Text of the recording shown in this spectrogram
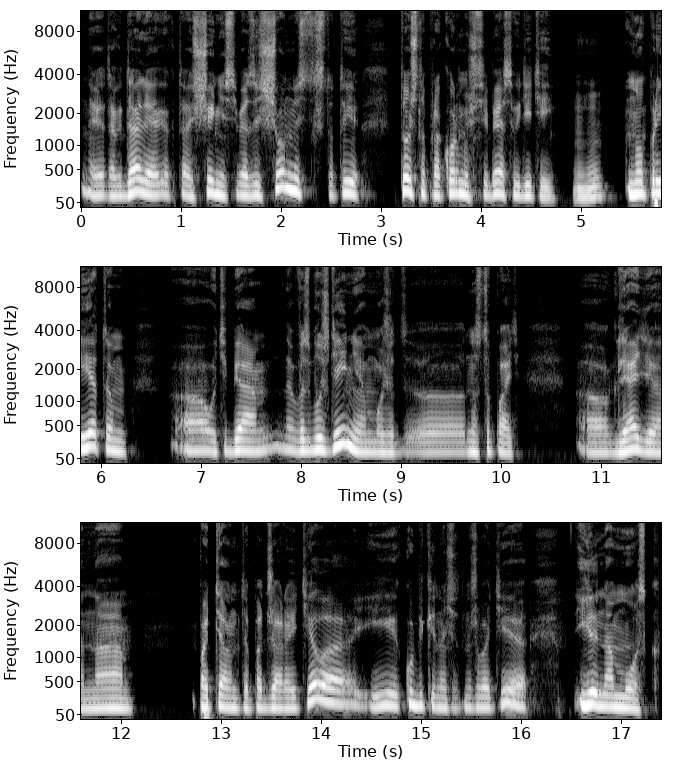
и так далее. Как-то ощущение себя защищенности, что ты точно прокормишь себя и своих детей. Угу. Но при этом э, у тебя возбуждение может э, наступать, э, глядя на подтянутое поджарое тело и кубики значит, на животе или на мозг.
